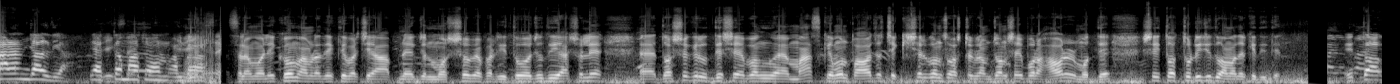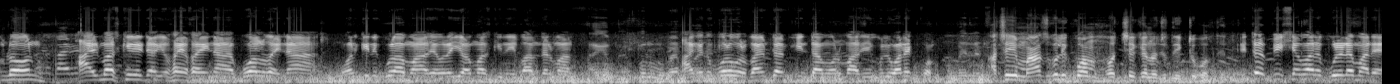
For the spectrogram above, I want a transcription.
কারান জাল দিয়া একটা মাছ আসসালামু আলাইকুম আমরা দেখতে পাচ্ছি আপনি একজন মৎস্য ব্যাপারী। তো যদি আসলে দর্শকের উদ্দেশ্যে এবং মাছ কেমন পাওয়া যাচ্ছে কিশোরগঞ্জ অষ্টগ্রাম জনসাই বড় হাওরের মধ্যে সেই তথ্যটি যদি আমাদেরকে দিতেন। তো আমরা আইল মাছ কিনে টাকে ভাই ভাই না বল ভাই না? অন কিনে গুড়া মাছ এবার ইয়া মাছ কিনি বান্দার মাছ। আগে তো বড় বড় বাইম টাইম কিনতাম ওর মাছ এগুলি অনেক কম। আচ্ছা এই মাছগুলি কম হচ্ছে কেন যদি একটু বলতেন? এটা বিশ্বে মারে বুলেটে মারে।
